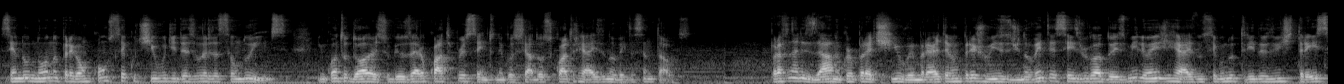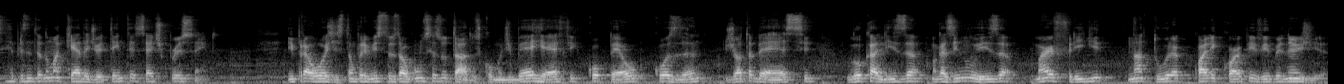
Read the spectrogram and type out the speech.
sendo o nono pregão consecutivo de desvalorização do índice, enquanto o dólar subiu 0,4%, negociado aos R$ 4,90. Para finalizar, no corporativo, a Embraer teve um prejuízo de 96,2 milhões de reais no segundo TRI 2023, representando uma queda de 87%. E para hoje estão previstos alguns resultados, como de BRF, Copel, Cosan, JBS, Localiza, Magazine Luiza, Marfrig, Natura, Qualicorp e Vibra Energia.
